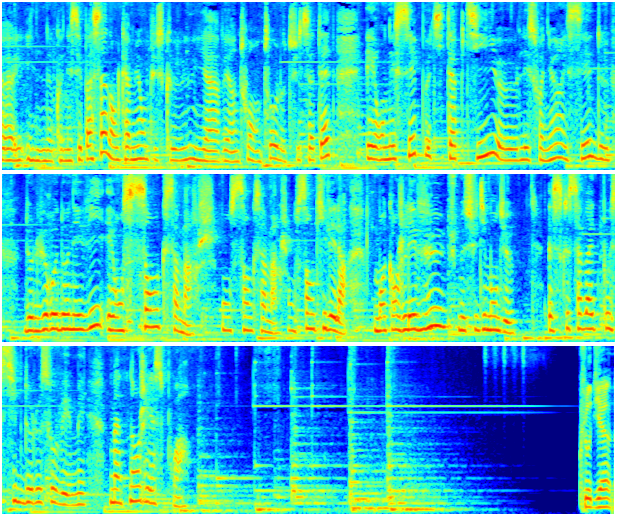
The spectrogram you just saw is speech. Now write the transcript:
Euh, il ne connaissait pas ça dans le camion puisqu'il y avait un toit en tôle au-dessus de sa tête. Et on essaie petit à petit, euh, les soigneurs essaient de, de lui redonner vie et on sent que ça marche. On sent que ça marche. On sent qu'il est là. Moi, quand je l'ai vu, je me suis dit, mon Dieu, est-ce que ça va être possible de le sauver? Mais maintenant, j'ai espoir. Claudia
